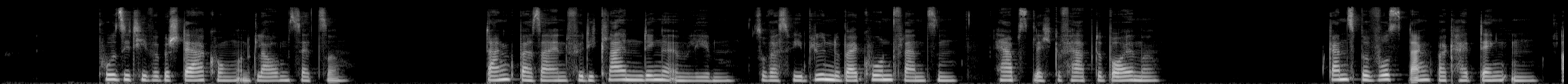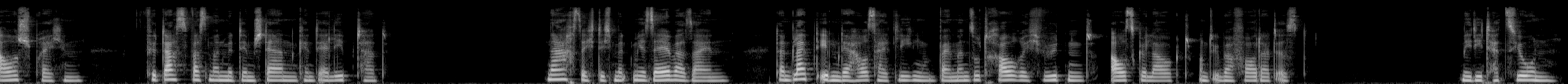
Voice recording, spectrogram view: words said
positive Bestärkung und Glaubenssätze, dankbar sein für die kleinen Dinge im Leben, sowas wie blühende Balkonpflanzen, herbstlich gefärbte Bäume. Ganz bewusst Dankbarkeit denken, aussprechen, für das, was man mit dem Sternenkind erlebt hat. Nachsichtig mit mir selber sein, dann bleibt eben der Haushalt liegen, weil man so traurig, wütend, ausgelaugt und überfordert ist. Meditation.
